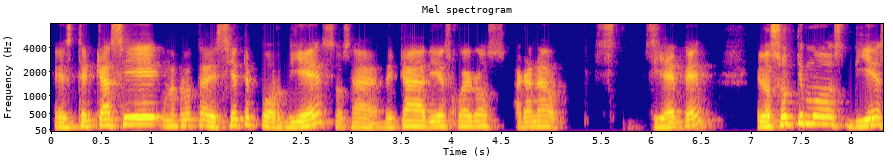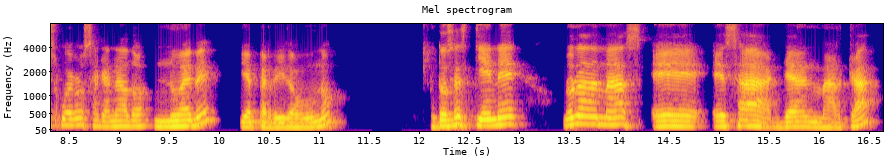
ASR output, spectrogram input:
Este, casi una pelota de 7 por 10, o sea, de cada 10 juegos ha ganado 7. En los últimos 10 juegos ha ganado 9 y ha perdido 1. Entonces tiene no nada más eh, esa gran marca,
